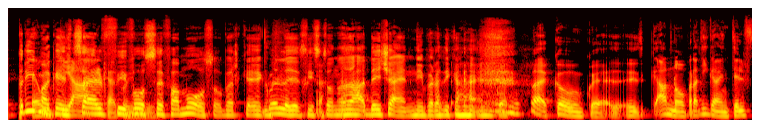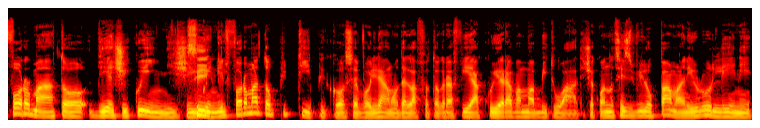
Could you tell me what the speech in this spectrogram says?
prima che il selfie quindi. fosse famoso, perché quelle esistono da decenni praticamente. Beh, comunque, eh, hanno praticamente il formato 10-15, sì. quindi il formato più tipico, se vogliamo, della fotografia a cui eravamo abituati. Cioè, quando si sviluppavano i rullini,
